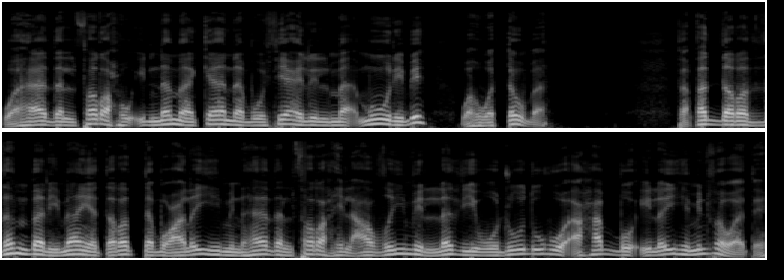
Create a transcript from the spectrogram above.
وهذا الفرح إنما كان بفعل المأمور به وهو التوبة. فقدر الذنب لما يترتب عليه من هذا الفرح العظيم الذي وجوده أحب إليه من فواته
